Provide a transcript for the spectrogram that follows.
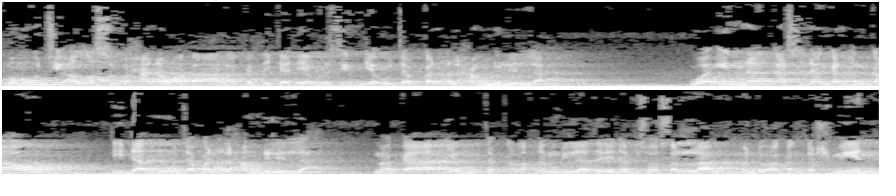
memuji Allah Subhanahu wa taala. Ketika dia bersin dia ucapkan alhamdulillah. Wa innaka sedangkan engkau tidak mengucapkan alhamdulillah. Maka yang mengucapkan Alhamdulillah tadi Nabi SAW mendoakan tashmid,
